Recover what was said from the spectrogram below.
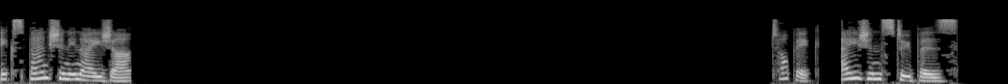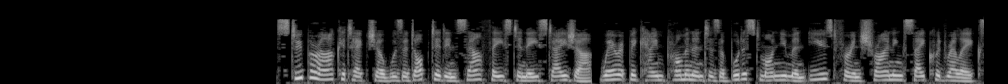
Expansion in Asia Asian stupas Stupa architecture was adopted in Southeast and East Asia, where it became prominent as a Buddhist monument used for enshrining sacred relics.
